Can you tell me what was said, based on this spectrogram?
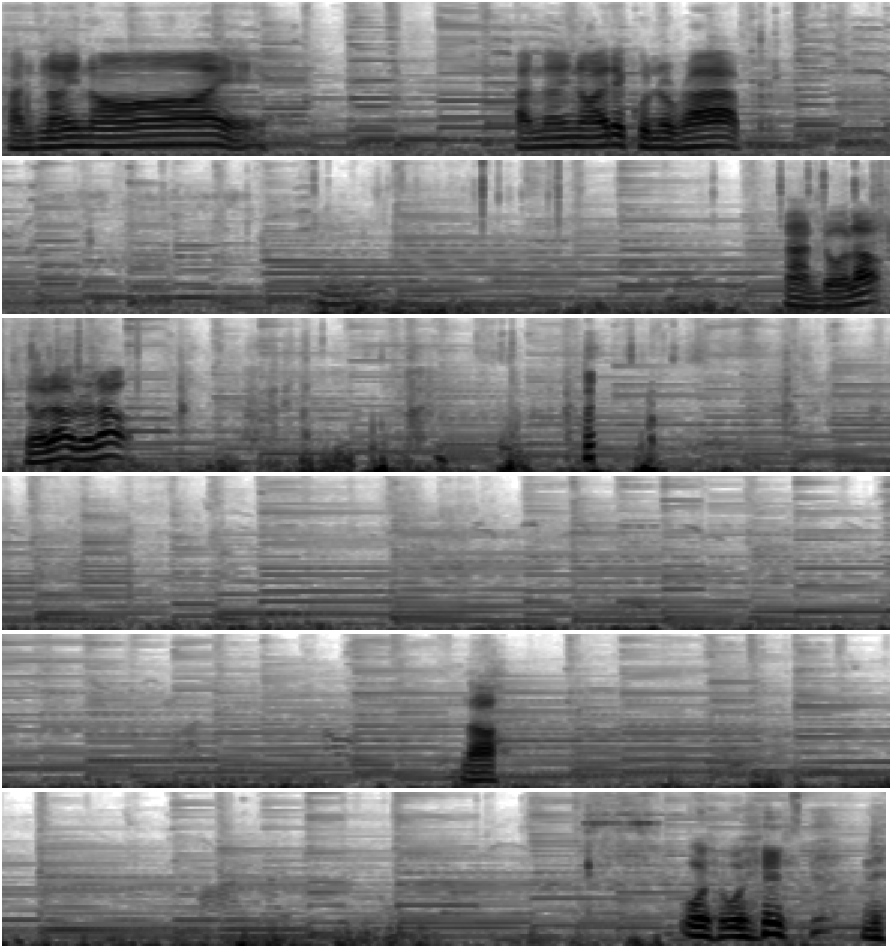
ขันน้อยๆขันน้อยๆ แต่คุณภาพ อ่านโดนแล้ว โดนแล้ว โดนแล้วเนาะอุ้ยอุ้ยนี่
